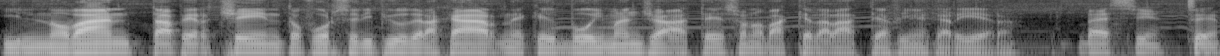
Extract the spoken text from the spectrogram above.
Il 90%, forse di più, della carne che voi mangiate sono vacche da latte a fine carriera. Beh, sì. Sì, sì,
